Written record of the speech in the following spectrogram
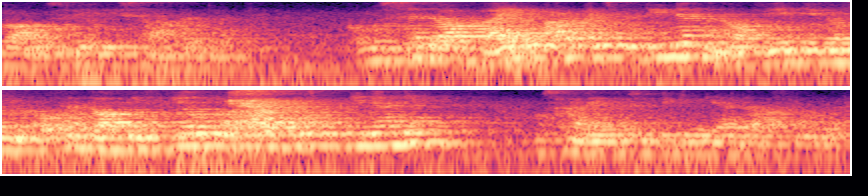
waar ons vir hierdie sake bid. Kom ons sit daar by arbeidsbediening en al weet jy nou vanoggend dalk nie veel van arbeidsbediening nie. Ons gaan net so 'n bietjie meer daarvan hoor.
